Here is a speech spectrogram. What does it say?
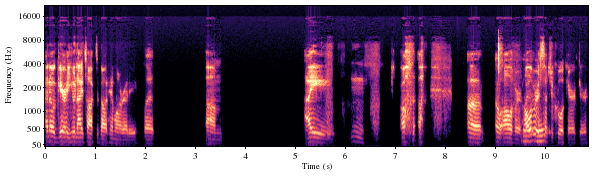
I know Gary, you and I talked about him already, but um, I. Mm, uh, Oh, Oliver. Oliver is such a cool character.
